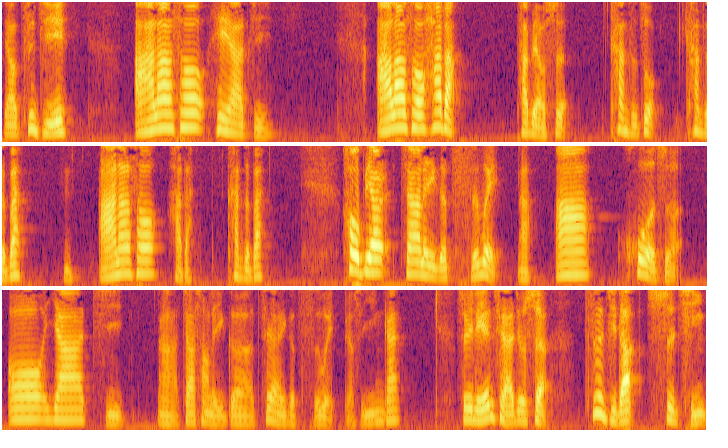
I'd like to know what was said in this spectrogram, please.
要自己알아서해야 지， 알아서하 다， 他表示看着做，看着办，嗯，알아서하 다， 看着办。 后边加了一个词尾啊啊或者哦呀吉啊，加上了一个这样一个词尾，表示应该，所以连起来就是自己的事情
